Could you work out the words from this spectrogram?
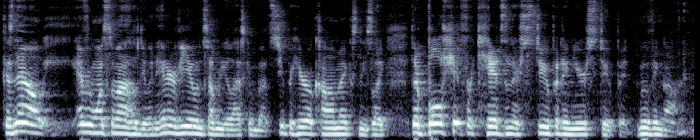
Because now every once in a while he'll do an interview and somebody will ask him about superhero comics, and he's like, "They're bullshit for kids, and they're stupid, and you're stupid." Moving on.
